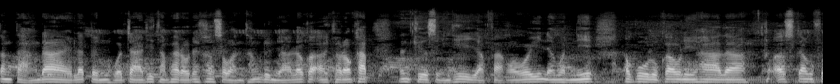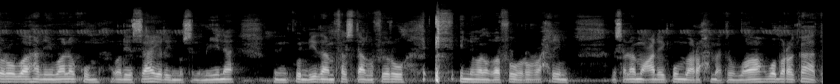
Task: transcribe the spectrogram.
ต่างๆ ได้ และเป็นหัวใจที่ทำให้เราได้เข้าสวรรค์ทั้งดุนยาแล้วก็อาคิเราะครับนั่นคือสิ่งที่อยากฝากเอาไว้ในวันนี้อักูลุกาลีฮาดาอัสตัฆฟิรุลลอฮะลีวะละกุมวะลิซาอิริลมุสลิมีนะมินคุลลิดัมฟัสตัฆฟิรุอินนัลกะฟูรุรราะฮีมอัสสลามุอะลัยกุมวะเราะห์มะตุลลอฮ์วะบะเราะกาตุ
